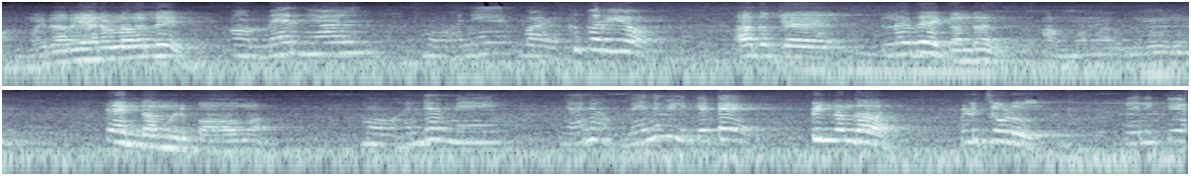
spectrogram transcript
അമ്മ ഇതറിയാനുള്ളതല്ലേ? അമ്മ അറിഞ്ഞാൽ മോനെ വഴക്ക് പറയോ? അതൊക്കെ ലതയെ കണ്ടാൽ അമ്മ മറന്നു പോകും. എന്റെ അമ്മ ഒരു പാവമാ. മോഹന്റെ അമ്മേ ഞാൻ അമ്മേന്ന് വിളിക്കട്ടെ? പിന്നെന്താ? വിളിച്ചോളൂ. എനിക്ക്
